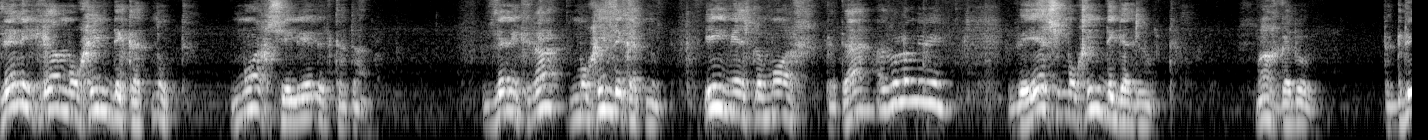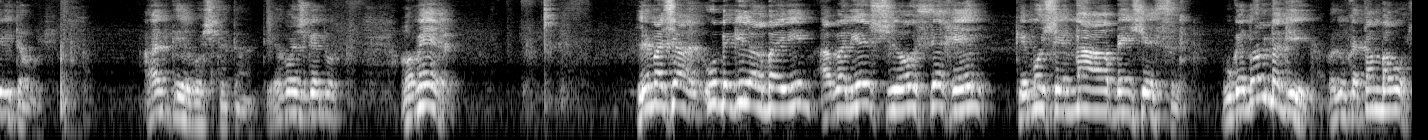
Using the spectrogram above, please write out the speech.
זה נקרא מוחין דקטנות. מוח של ילד קטן. זה נקרא מוחין דקטנות. אם יש לו מוח קטן, אז הוא לא מבין. ויש מוחין דגדלות. מוח גדול. תגדיל את הראש. אל תהיה ראש קטן, תהיה ראש גדול. אומר, למשל, הוא בגיל 40, אבל יש לו שכל כמו של נער בן 16. הוא גדול בגיל, אבל הוא קטן בראש.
